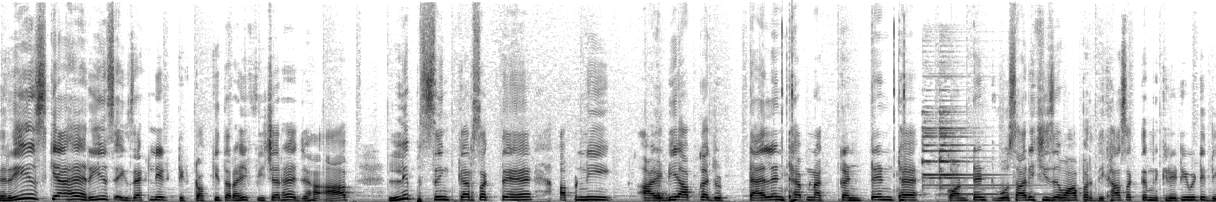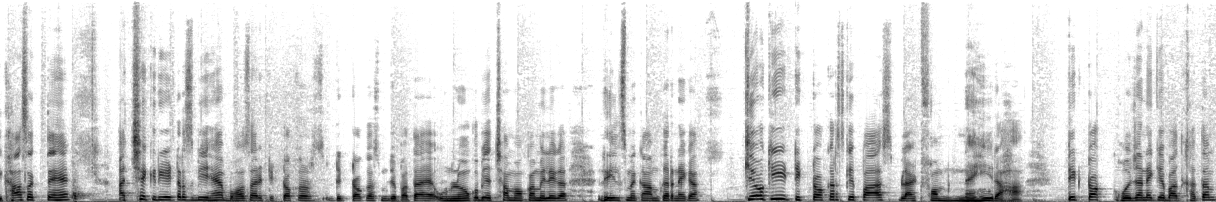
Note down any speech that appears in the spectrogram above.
रील्स क्या है? रील्स एग्जैक्टली exactly एक टिकटॉक की तरह ही फीचर है, जहाँ आप लिप सिंक कर सकते हैं, अपनी आइडिया आपका, जो टैलेंट है, अपना कंटेंट है कंटेंट वो सारी चीज़ें वहाँ पर दिखा सकते हैं, अपनी क्रिएटिविटी दिखा सकते हैं। अच्छे क्रिएटर्स भी हैं, बहुत सारे टिकटॉकर्स टिकटॉकर्स मुझे पता है, उन लोगों को भी अच्छा मौका मिलेगा रील्स में काम करने का। क्योंकि टिकटॉकर्स के पास प्लेटफॉर्म नहीं रहा। टिकटॉक हो जाने के बाद ख़त्म,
